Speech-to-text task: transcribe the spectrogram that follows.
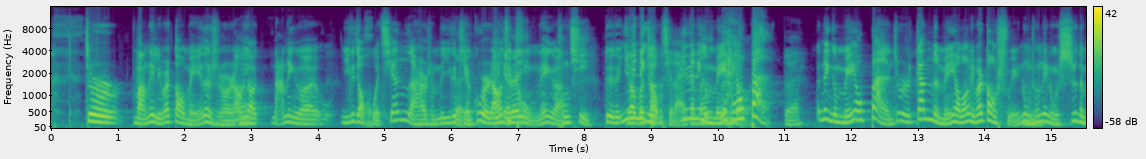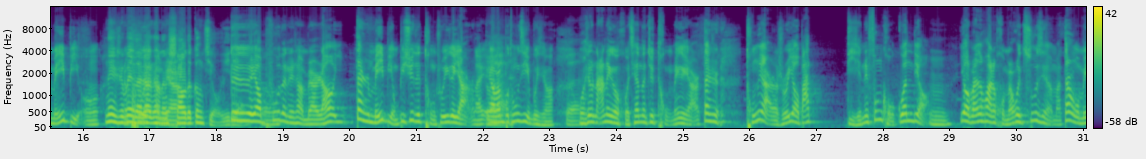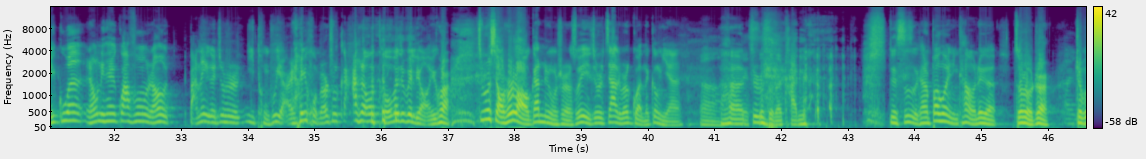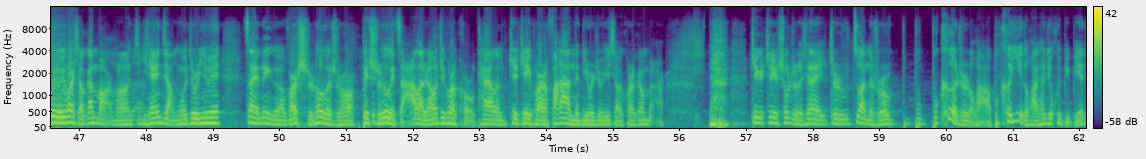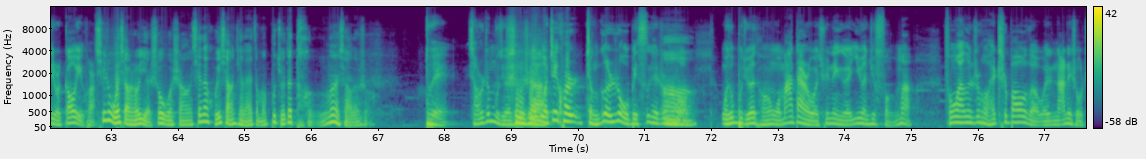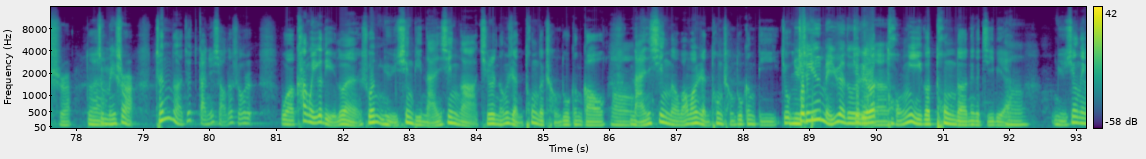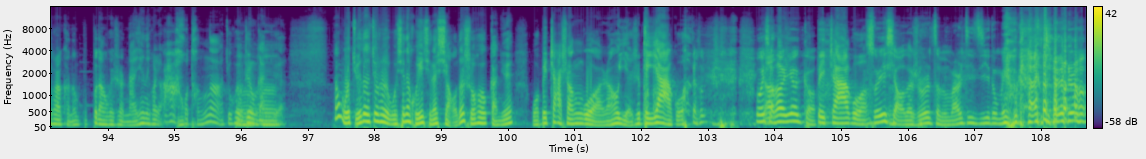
就是往那里边倒煤的时候，然后要拿那个一个叫火签子还是什么的一个铁棍儿，然后去捅那个通气，对对，因为那个不起来，因为那个煤还要拌，对。那个煤要拌，就是干的煤要往里边倒水，弄成那种湿的煤饼。那是为了让它能烧的更久一点。对对对，要铺在那上边。然后，但是煤饼必须得捅出一个眼儿来，要不然不通气不行。我就拿那个火签子去捅那个眼儿，但是捅眼儿的时候要把底下那风口关掉，嗯，要不然的话，那火苗会粗起来嘛。但是我没关，然后那天刮风，然后。把那个就是一捅出眼儿，然后一火苗出，嘎，然后头发就被燎一块儿。就是我小时候老干这种事儿，所以就是家里边管得更严啊，死死的看着，对，死死看着。包括你看我这个左手这儿，这不有一块小干板吗？以前也讲过，就是因为在那个玩石头的时候被石头给砸了，然后这块口开了，这这一块发暗的地方就有一小一块钢板。这个这个手指头现在就是攥的时候不不不克制的话啊，不刻意的话，它就会比别的地方高一块。其实我小时候也受过伤，现在回想起来，怎么不觉得疼呢？小的时候，对，小时候真不觉得，是不是？我这块整个肉被撕开之后，我都不觉得疼。我妈带着我去那个医院去缝嘛。缝完了之后还吃包子，我就拿这手吃，对，就没事儿。真的就感觉小的时候，我看过一个理论，说女性比男性啊，其实能忍痛的程度更高，男性呢往往忍痛程度更低。就女性因为每月都就比如说同一个痛的那个级别，女性那块可能不不当回事，男性那块啊好疼啊，就会有这种感觉。但我觉得，就是我现在回忆起来，小的时候感觉我被炸伤过，然后也是被压过。我想到一个梗，被扎过。所以小的时候怎么玩鸡鸡都没有感觉，是吗？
